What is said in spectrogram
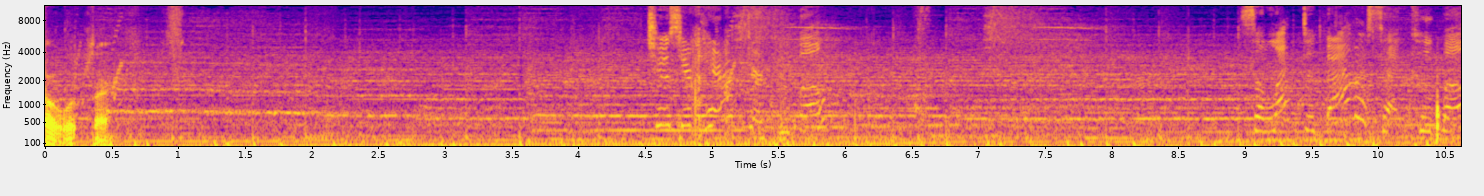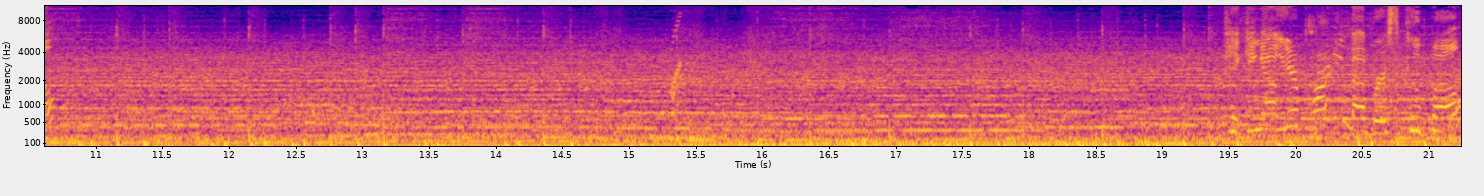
Oh, whoops, there. Choose your character, Kupo. Select a battle set, Kupo. Picking out your party members, Kupo.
